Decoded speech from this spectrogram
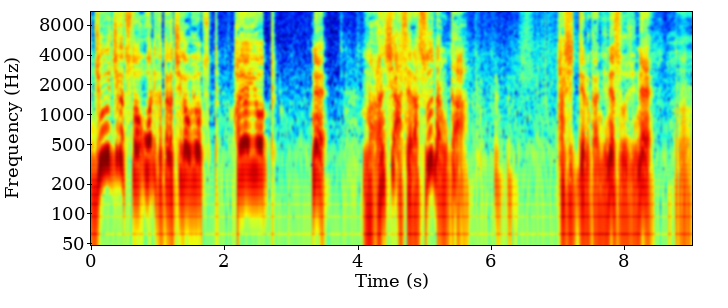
11月と終わり方が違うよっつって。早いよって。ね。まあ安心焦らすなんか。走ってる感じね数字ね、うん、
